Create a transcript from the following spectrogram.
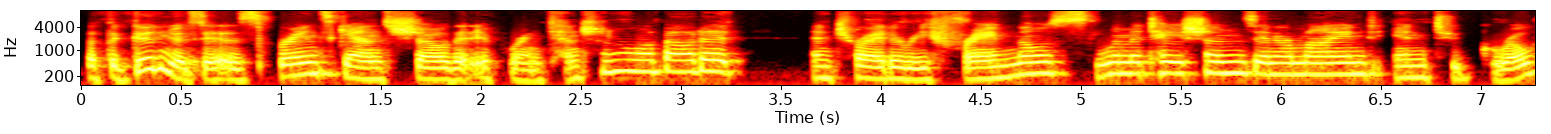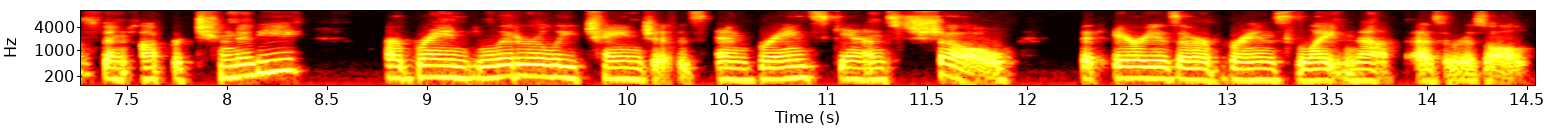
But the good news is, brain scans show that if we're intentional about it and try to reframe those limitations in our mind into growth and opportunity, our brain literally changes, and brain scans show that areas of our brains lighten up as a result.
